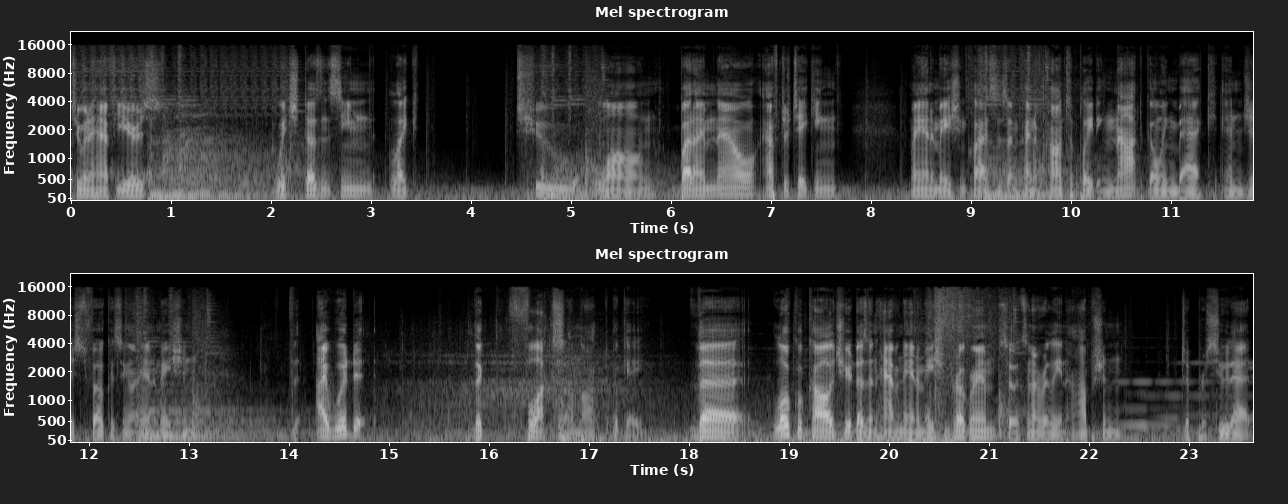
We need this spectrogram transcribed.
two and a half years, which doesn't seem like too long. But I'm now, after taking my animation classes, I'm kind of contemplating not going back and just focusing on animation. I would... The flux unlocked. Okay. The local college here doesn't have an animation program, so it's not really an option to pursue that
